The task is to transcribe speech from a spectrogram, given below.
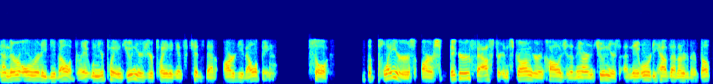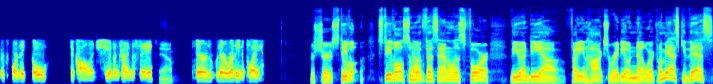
and they're already developed, right? When you're playing juniors, you're playing against kids that are developing. So the players are bigger, faster, and stronger in college than they are in juniors, and they already have that under their belt before they go to college. See what I'm trying to say? Yeah. They're they're ready to play. For sure. Steve Steve Olson Yeah. with us, analyst for the UND uh, Fighting Hawks Radio Network. Let me ask you this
